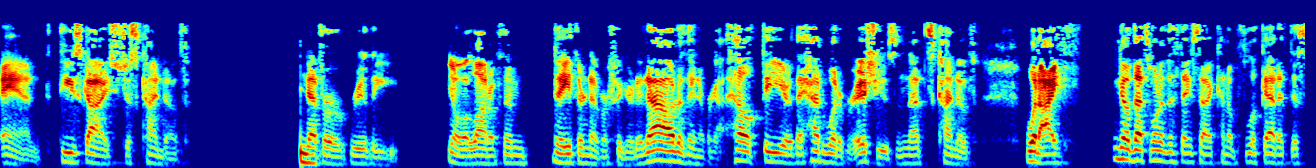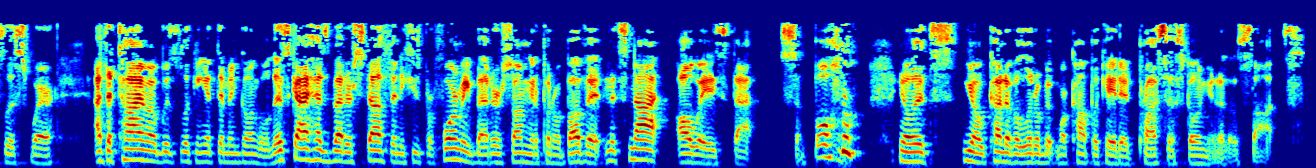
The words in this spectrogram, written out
And these guys just kind of never really, you know, a lot of them, they either never figured it out or they never got healthy or they had whatever issues. And that's kind of what I, you know, that's one of the things that I kind of look at at this list where at the time I was looking at them and going, well, this guy has better stuff and he's performing better. So I'm going to put him above it. And it's not always that simple. you know, it's, you know, kind of a little bit more complicated process going into those thoughts.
